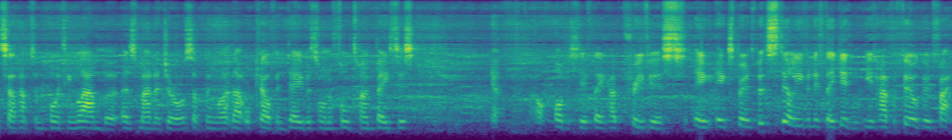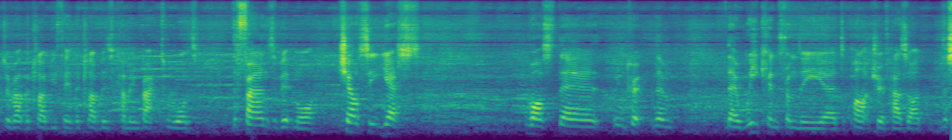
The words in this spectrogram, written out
Southampton appointing Lambert as manager or something like that, or Kelvin Davis on a full-time basis obviously if they had previous experience, but still, even if they didn't, you'd have a feel good factor about the club. You think the club is coming back towards the fans a bit more. Chelsea, yes, whilst they're they're, they're weakened from the uh, departure of Hazard, they're,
